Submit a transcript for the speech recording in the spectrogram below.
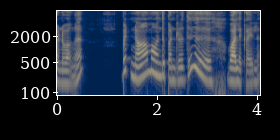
பண்ணுவாங்க. பட் நாம் வந்து பண்ணுறது வாழைக்காயில்.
